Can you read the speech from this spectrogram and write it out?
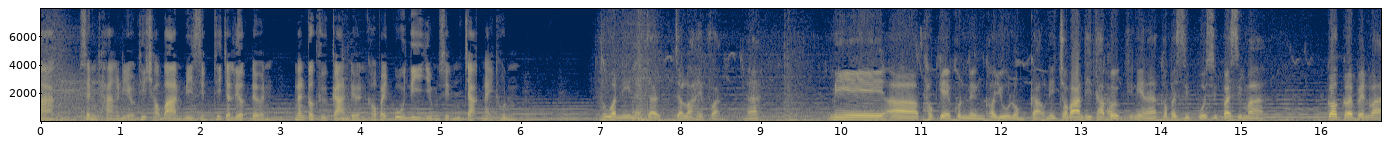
มาก เส้นทางเดียวที่ชาวบ้านมีสิทธิ์ที่จะเลือกเดิน นั่นก็คือการเดินเข้าไปกู้หนี้ยืมสินจากนายทุน ทุกวันนี้นี่ยจะจะเล่าให้ฟังนะมีอ่าเท่าแก่คนหนึ่งเขาอยู่ลมเก่านี้ชาวบ้านที่ท่าเบิกที่นี่นะเขาไปซื้อปุ๋ยซื้อไปซื้อมา ก็เกิดเป็นว่า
